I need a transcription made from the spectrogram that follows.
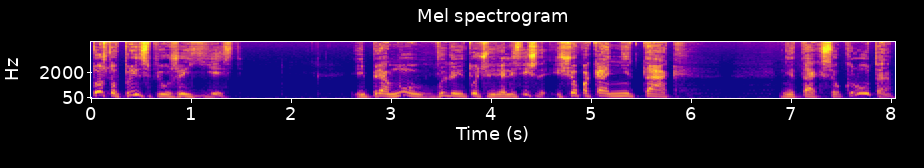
то, что, в принципе, уже есть. И прям, ну, выглядит очень реалистично. Еще пока не так, не так все круто.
